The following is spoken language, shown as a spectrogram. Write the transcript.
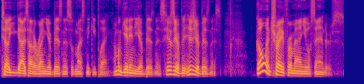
tell you guys how to run your business with my sneaky play. I'm gonna get into your business. Here's your here's your business. Go and trade for Emmanuel Sanders.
